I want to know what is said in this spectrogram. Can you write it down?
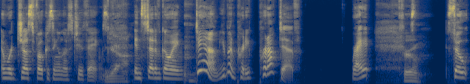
and we're just focusing on those two things Yeah. instead of going, damn, you've been pretty productive. Right. True. So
